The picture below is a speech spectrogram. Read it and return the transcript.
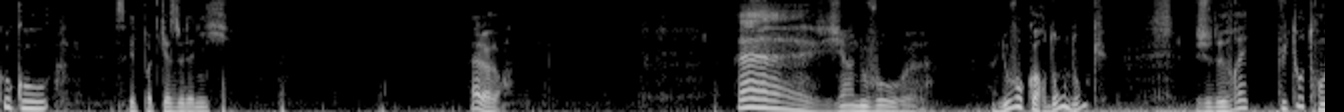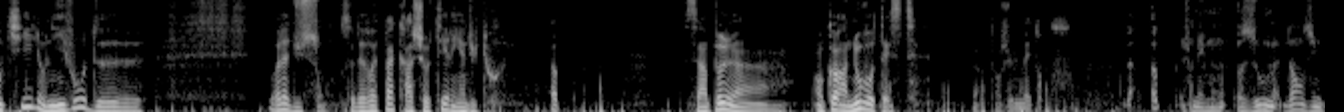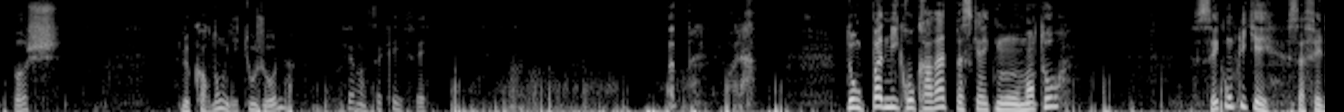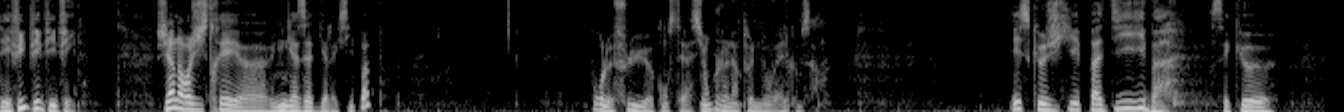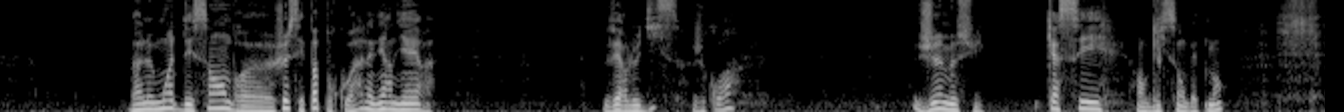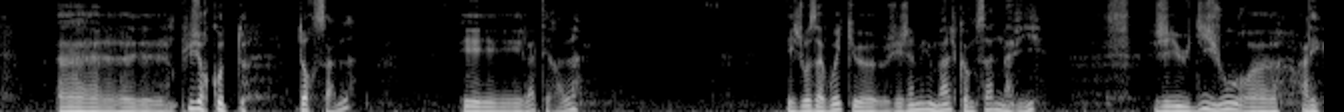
Coucou, c'est le podcast de Dany. Alors, euh, j'ai un nouveau, euh, un nouveau cordon donc. Je devrais être plutôt tranquille au niveau de, voilà, du son. Ça devrait pas crachoter rien du tout. C'est un peu un, encore un nouveau test. Attends, je vais le mettre où? Là, hop, je mets mon zoom dans une poche. Le cordon, il est tout jaune. Faire un sacré effet. Hop, voilà. Donc pas de micro-cravate parce qu'avec mon manteau, c'est compliqué. Ça fait des fip, fip, fip, fip. Je viens d'enregistrer euh, une gazette Galaxy Pop pour le flux euh, Constellation. Je donne un peu de nouvelles comme ça. Et ce que j'y ai pas dit, bah, c'est que bah, le mois de décembre, euh, je sais pas pourquoi, l'année dernière, vers le 10, je crois, je me suis cassé en glissant bêtement euh, plusieurs côtes dorsales et latérales. Et je dois avouer que j'ai jamais eu mal comme ça de ma vie. J'ai eu 10 jours, euh, allez,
